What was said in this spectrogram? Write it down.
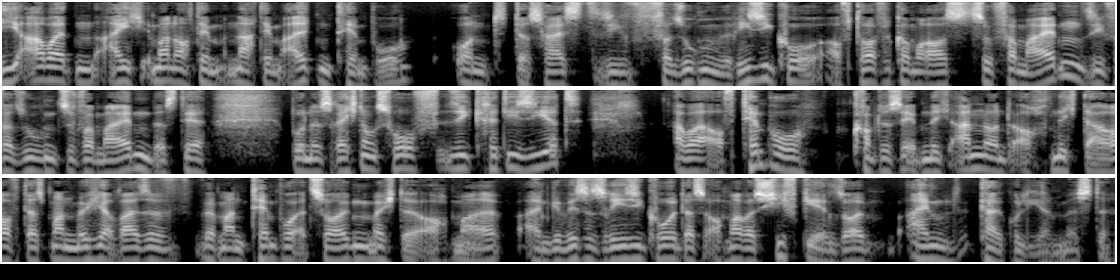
Die arbeiten eigentlich immer noch dem, nach dem alten Tempo. Und das heißt, sie versuchen Risiko auf Teufel komm raus zu vermeiden. Sie versuchen zu vermeiden, dass der Bundesrechnungshof sie kritisiert. Aber auf Tempo kommt es eben nicht an und auch nicht darauf, dass man möglicherweise, wenn man Tempo erzeugen möchte, auch mal ein gewisses Risiko, dass auch mal was schiefgehen soll, einkalkulieren müsste.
